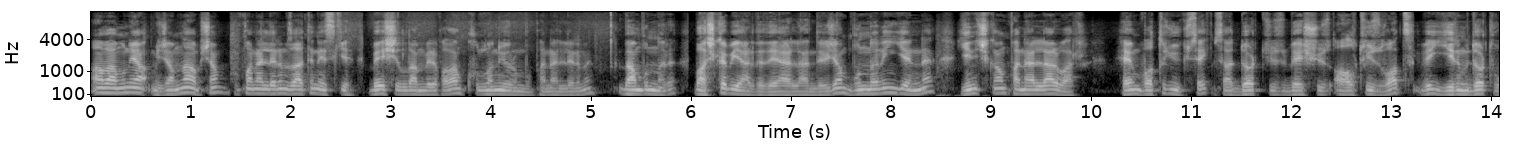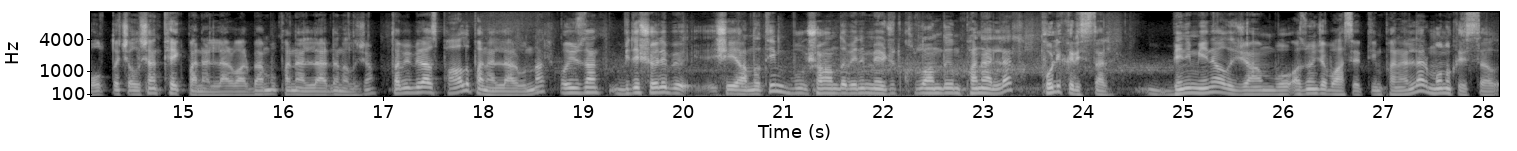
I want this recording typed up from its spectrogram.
Ama ben bunu yapmayacağım. Ne yapacağım? Bu panellerim zaten eski. 5 yıldan beri falan kullanıyorum bu panellerimi. Ben bunları başka bir yerde değerlendireceğim. Bunların yerine yeni çıkan paneller var hem wattı yüksek mesela 400, 500, 600 watt ve 24 voltta çalışan tek paneller var. Ben bu panellerden alacağım. Tabii biraz pahalı paneller bunlar. O yüzden bir de şöyle bir şeyi anlatayım. Bu şu anda benim mevcut kullandığım paneller polikristal. Benim yeni alacağım bu az önce bahsettiğim paneller monokristal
